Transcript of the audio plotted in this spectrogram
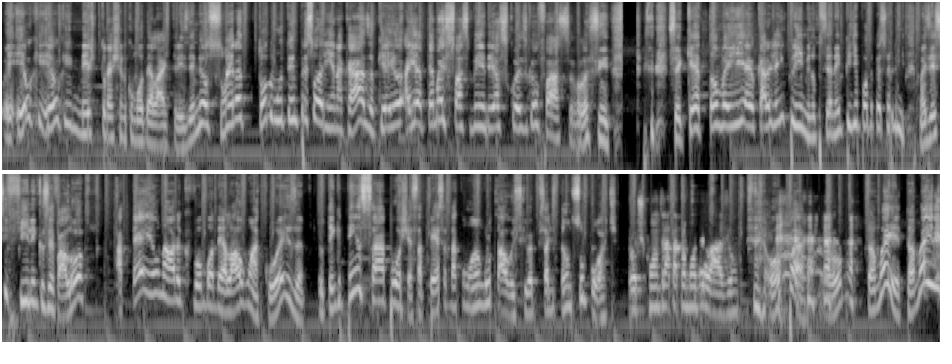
eu que, eu que mexo, tô mexendo com modelagem 3D, meu sonho era todo mundo ter impressorinha na casa, porque aí, eu, aí é até mais fácil vender as coisas que eu faço. Eu falo assim, você quer? Toma aí, aí o cara já imprime, não precisa nem pedir pra outra pessoa imprimir. Mas esse feeling que você falou, até eu, na hora que vou modelar alguma coisa, eu tenho que pensar, poxa, essa peça tá com um ângulo tal, isso que vai precisar de tanto suporte. Vou te contratar pra modelar, viu? opa, opa, tamo aí, tamo aí.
